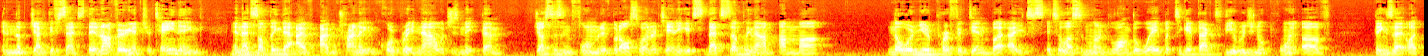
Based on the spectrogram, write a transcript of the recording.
in an objective sense. They're not very entertaining, and that's something that I've, I'm trying to incorporate now, which is make them just as informative but also entertaining. It's that's something that I'm, I'm uh, nowhere near perfect in, but it's it's a lesson learned along the way. But to get back to the original point of things that like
